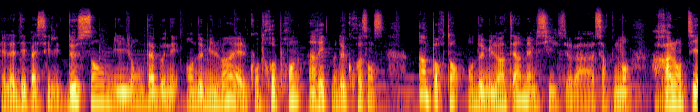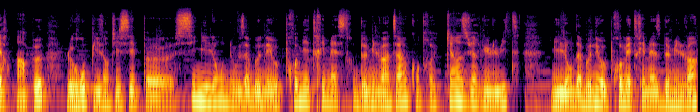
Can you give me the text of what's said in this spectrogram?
elle a dépassé les 200 millions d'abonnés en 2020 et elle compte reprendre un rythme de croissance important en 2021, même s'il va certainement ralentir un peu. Le groupe, ils anticipent 6 millions de nouveaux abonnés au premier trimestre 2021 contre 15,8 millions d'abonnés au premier trimestre 2020,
